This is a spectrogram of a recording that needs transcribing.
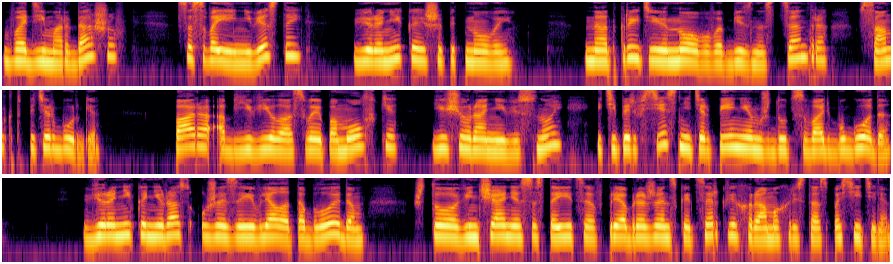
Вадим Ардашев со своей невестой Вероникой Шепетновой на открытии нового бизнес-центра в Санкт-Петербурге. Пара объявила о своей помолвке еще ранней весной, и теперь все с нетерпением ждут свадьбу года. Вероника не раз уже заявляла таблоидам, что венчание состоится в Преображенской церкви храма Христа Спасителя.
